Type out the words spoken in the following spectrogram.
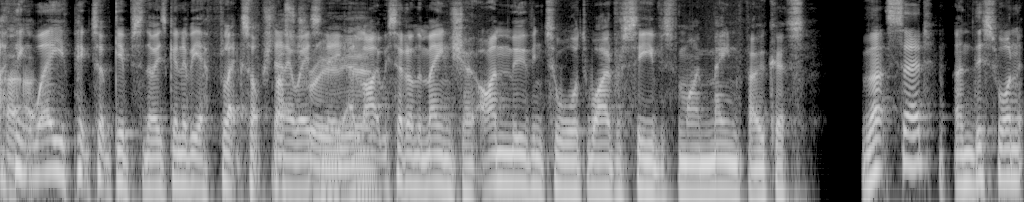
I, I think where you've picked up Gibson though is going to be a flex option anyway, isn't true, he? And like we said on the main show, I'm moving towards wide receivers for my main focus. That said, and this one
